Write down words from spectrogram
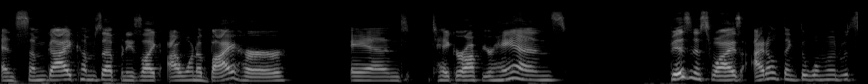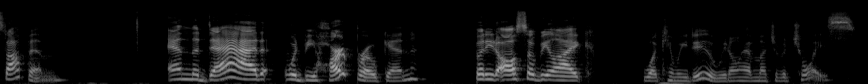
and some guy comes up and he's like, I want to buy her and take her off your hands, business wise, I don't think the woman would stop him and the dad would be heartbroken, but he'd also be like, What can we do? We don't have much of a choice.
